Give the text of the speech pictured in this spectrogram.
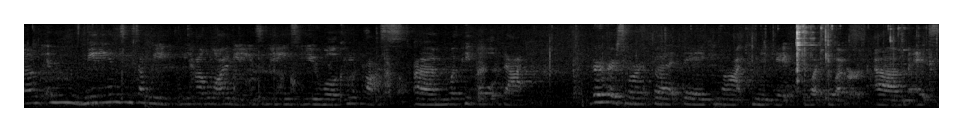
Um, in meetings and stuff, we, we have a lot of meetings. In meetings, you will come across um, with people that very, very smart, but they cannot communicate whatsoever. Um, it's,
